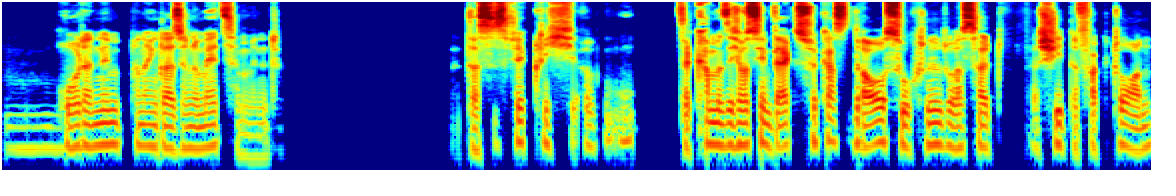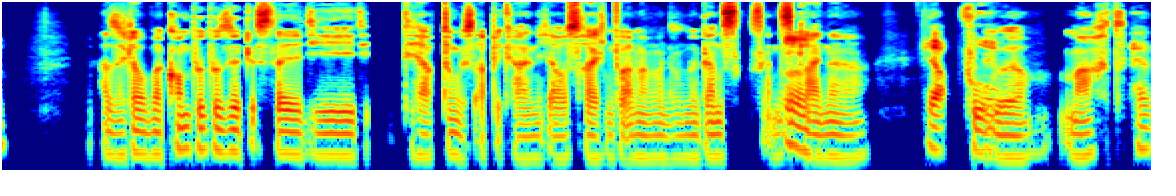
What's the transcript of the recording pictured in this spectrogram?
hm. oder nimmt man ein Glasinomet-Zement? Das ist wirklich, ähm, da kann man sich aus dem Werkzeugkasten raussuchen. Ne? Du hast halt verschiedene Faktoren. Also ich glaube, bei Composite ist da die, die, die Haftung des Apikalen nicht ausreichend, vor allem wenn man so eine ganz, ganz mhm. kleine ja, Fuge ja. macht. Ja.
